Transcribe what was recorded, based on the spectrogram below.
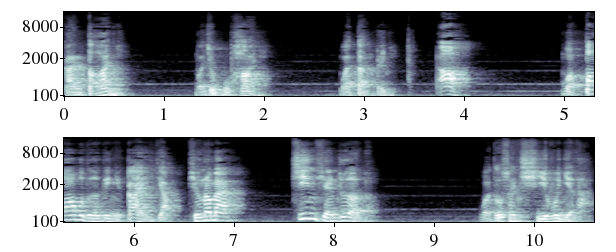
敢打你，我就不怕你，我等着你啊！我巴不得给你干一架，听着没？今天这个，我都算欺负你了。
